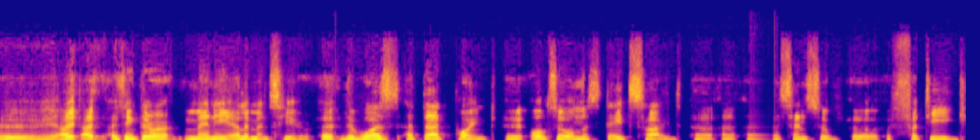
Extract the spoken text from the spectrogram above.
uh, I, I, think there are many elements here. Uh, there was at that point uh, also on the state side uh, a, a, sense of uh, fatigue.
